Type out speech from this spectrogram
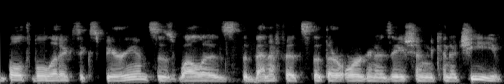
both Validic's experience as well as the benefits that their organization can achieve.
